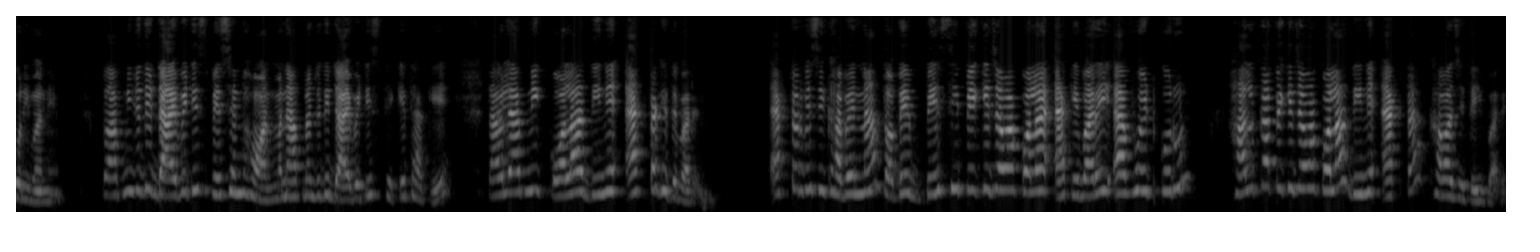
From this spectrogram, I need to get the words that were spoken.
পরিমাণে। তো আপনি যদি ডায়াবেটিস পেশেন্ট হন মানে আপনার যদি ডায়াবেটিস থেকে থাকে, তাহলে আপনি কলা দিনে একটা খেতে পারেন। একটার বেশি খাবেন না, তবে বেশি পেকে যাওয়া কলা একেবারেই অ্যাভয়েড করুন। হালকা পেকে যাওয়া কলা দিনে একটা খাওয়া যেতেই পারে।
